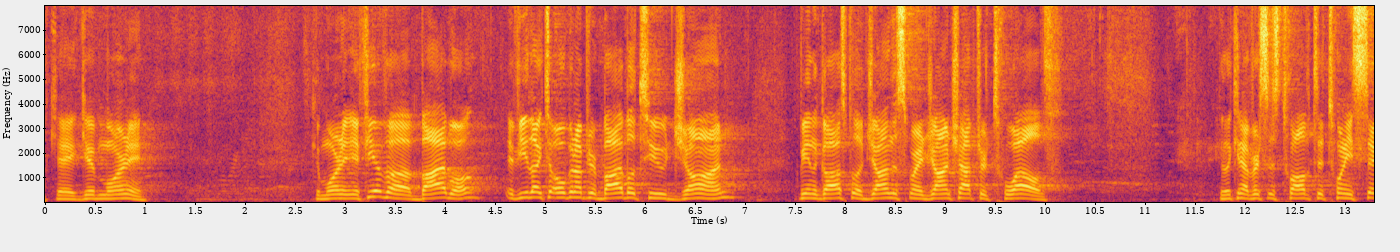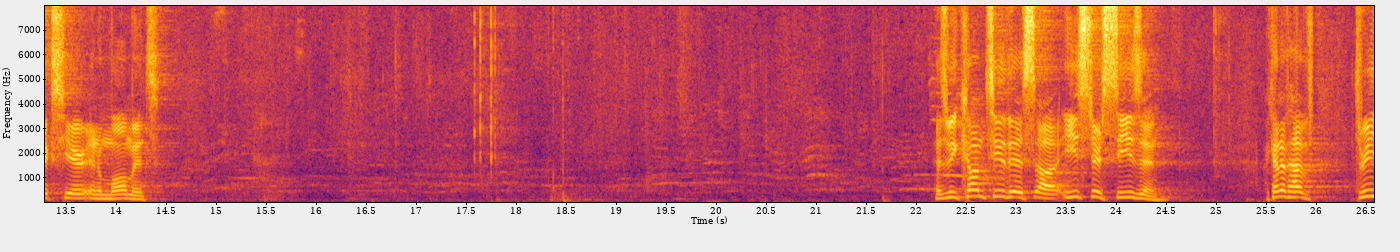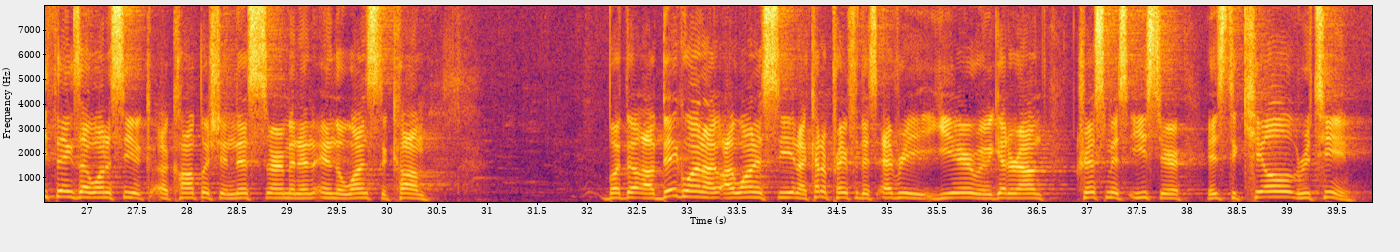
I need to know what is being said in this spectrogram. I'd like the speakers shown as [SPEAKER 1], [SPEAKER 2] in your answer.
[SPEAKER 1] Okay, good morning. Good morning. If you have a Bible, if you'd like to open up your Bible to John, be in the Gospel of John this morning, John chapter 12. You're looking at verses 12 to 26 here in a moment. As we come to this uh, Easter season, I kind of have three things I want to see accomplished in this sermon and, and the ones to come. But the big one I, I want to see, and I kind of pray for this every year when we get around Christmas, Easter, is to kill routine.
